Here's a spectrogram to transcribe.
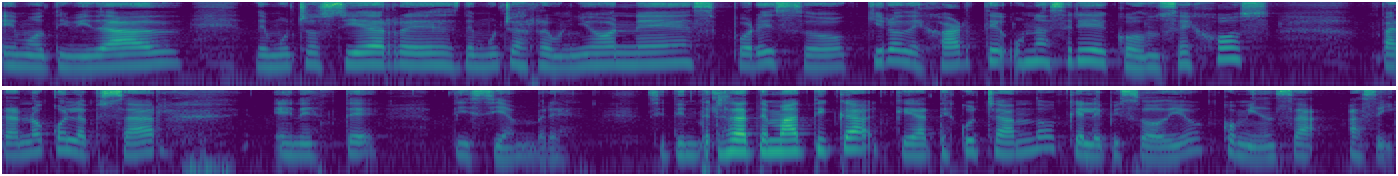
emotividad, de muchos cierres, de muchas reuniones. Por eso quiero dejarte una serie de consejos para no colapsar en este diciembre. Si te interesa la temática, quédate escuchando que el episodio comienza así.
